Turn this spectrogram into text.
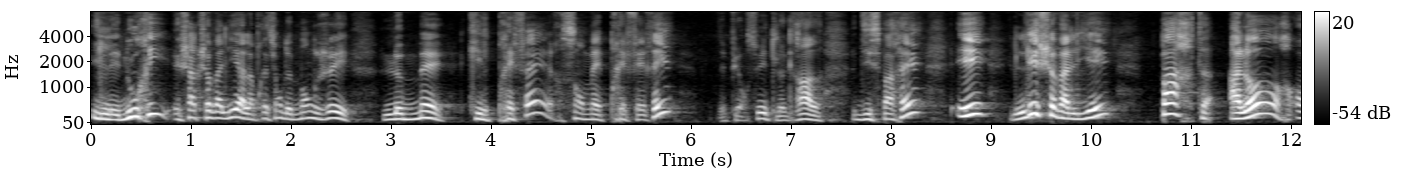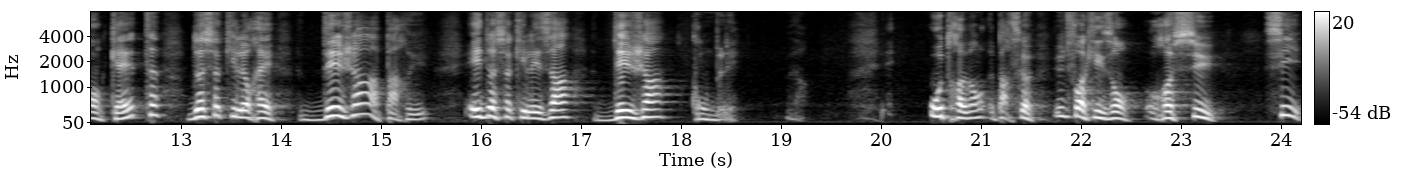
il les nourrit, et chaque chevalier a l'impression de manger le mets qu'il préfère, son mets préféré et puis ensuite le Graal disparaît, et les chevaliers partent alors en quête de ce qui leur est déjà apparu et de ce qui les a déjà comblés. Autrement, parce qu'une fois qu'ils ont reçu, si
